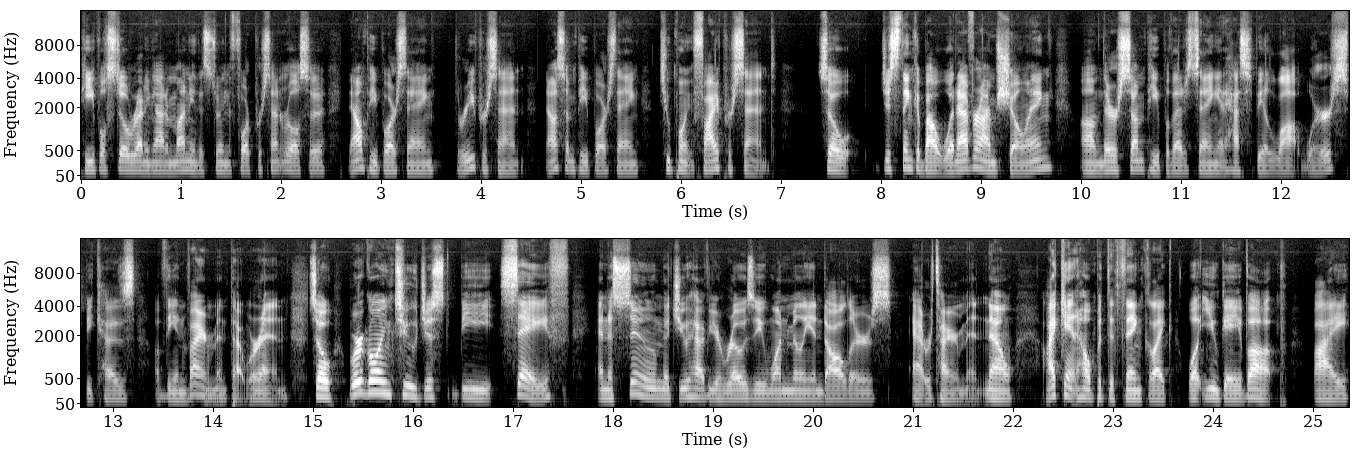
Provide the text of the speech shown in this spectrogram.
people still running out of money that's doing the 4% rule. So now people are saying 3%. Now some people are saying 2.5%. So just think about whatever I'm showing. Um, there are some people that are saying it has to be a lot worse because of the environment that we're in. So we're going to just be safe and assume that you have your rosy $1 million at retirement. Now, I can't help but to think like what you gave up by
